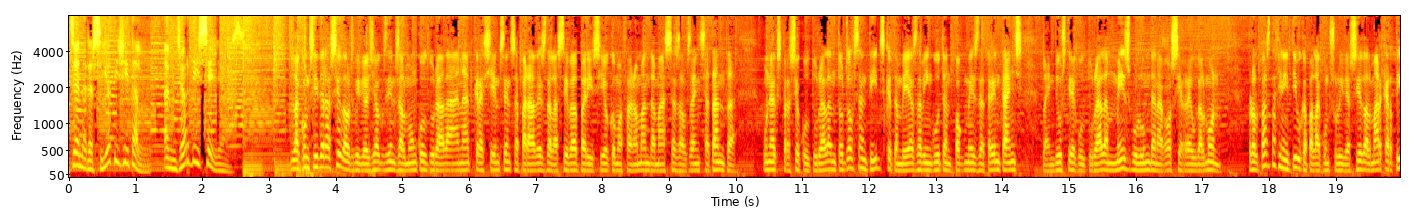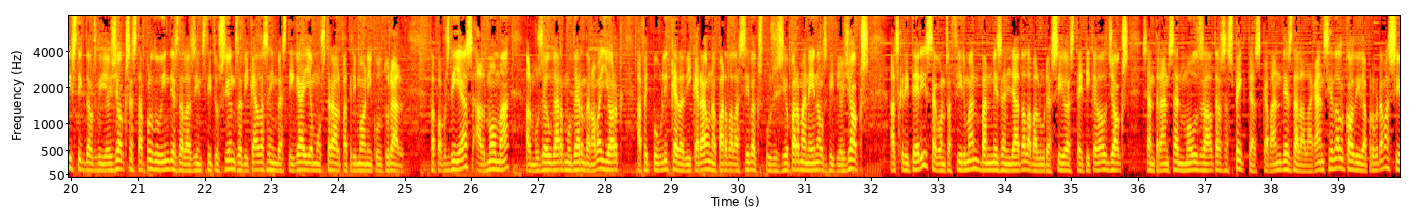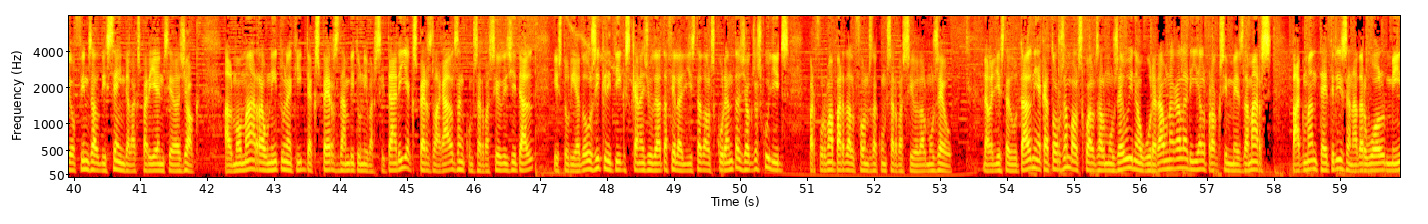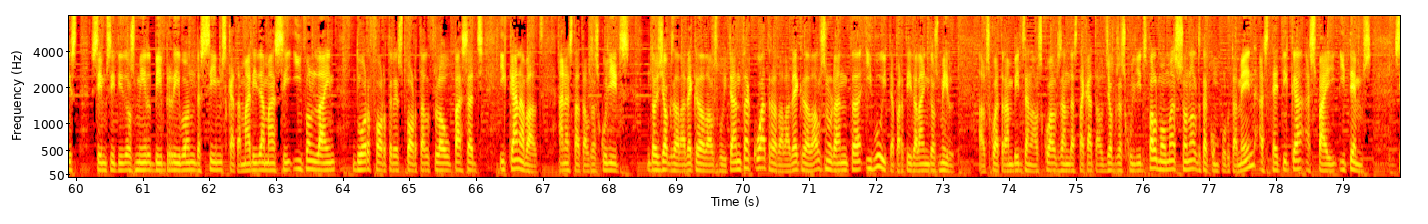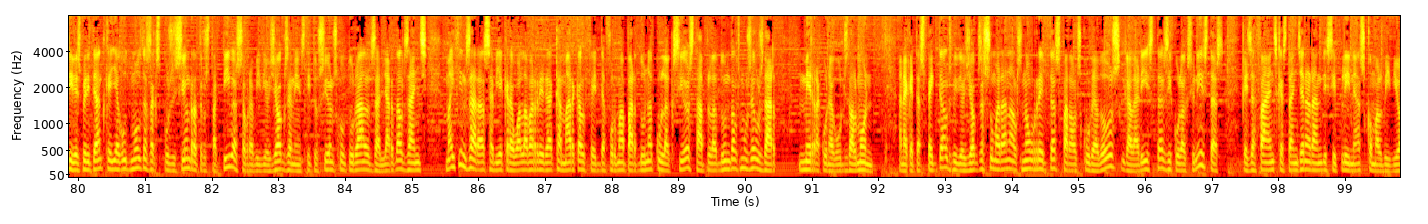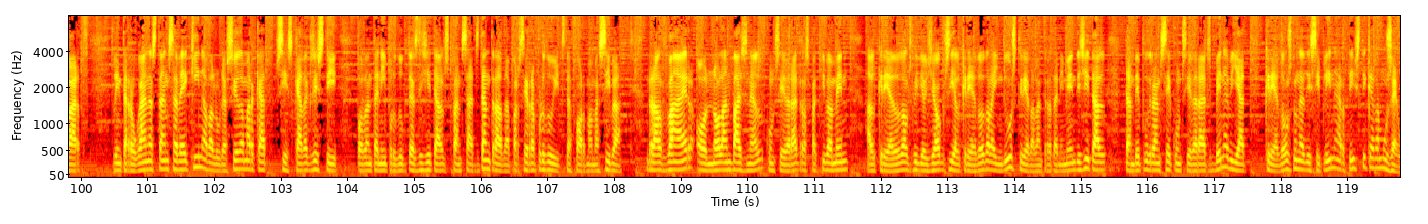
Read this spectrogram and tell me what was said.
Generació Digital, amb Jordi Celles. La consideració dels videojocs dins el món cultural ha anat creixent sense parar des de la seva aparició com a fenomen de masses als anys 70. Una expressió cultural en tots els sentits que també ha esdevingut en poc més de 30 anys la indústria cultural amb més volum de negoci arreu del món. Però el pas definitiu cap a la consolidació del marc artístic dels videojocs s'està produint des de les institucions dedicades a investigar i a mostrar el patrimoni cultural. Fa pocs dies, el MoMA, el Museu d'Art Modern de Nova York, ha fet públic que dedicarà una part de la seva exposició permanent als videojocs. Els criteris, segons afirmen, van més enllà de la valoració estètica dels jocs, centrant-se en molts altres aspectes, que van des de l'elegància del codi de programació fins al disseny de l'experiència de joc. El MoMA ha reunit un equip d'experts d'àmbit universitari, experts legals en conservació digital, historiadors historiadors i crítics que han ajudat a fer la llista dels 40 jocs escollits per formar part del fons de conservació del museu. De la llista total n'hi ha 14 amb els quals el museu inaugurarà una galeria el pròxim mes de març. Pac-Man, Tetris, Another World, Myst, SimCity 2000, Bip Ribbon, The Sims, Katamari Damacy, EVE Online, Dwarf Fortress, Portal Flow, Passage i Cannavalt han estat els escollits. Dos jocs de la dècada dels 80, quatre de la dècada dels 90 i vuit a partir de l'any 2000. Els quatre àmbits en els quals han destacat els jocs escollits pel MoMA són els de comportament, estètica, espai i temps. Si bé és veritat que hi ha hagut moltes exposicions retrospectives sobre videojocs en institucions institucions culturals al llarg dels anys, mai fins ara s'havia creuat la barrera que marca el fet de formar part d'una col·lecció estable d'un dels museus d'art més reconeguts del món. En aquest aspecte, els videojocs assumiran els nous reptes per als curadors, galeristes i col·leccionistes, que ja fa anys que estan generant disciplines com el videoart. L'interrogant està en saber quina valoració de mercat, si és que ha d'existir, poden tenir productes digitals pensats d'entrada per ser reproduïts de forma massiva. Ralph Baer o Nolan Bushnell, considerats respectivament el creador dels videojocs i el creador creador de la indústria de l'entreteniment digital, també podran ser considerats ben aviat creadors d'una disciplina artística de museu.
